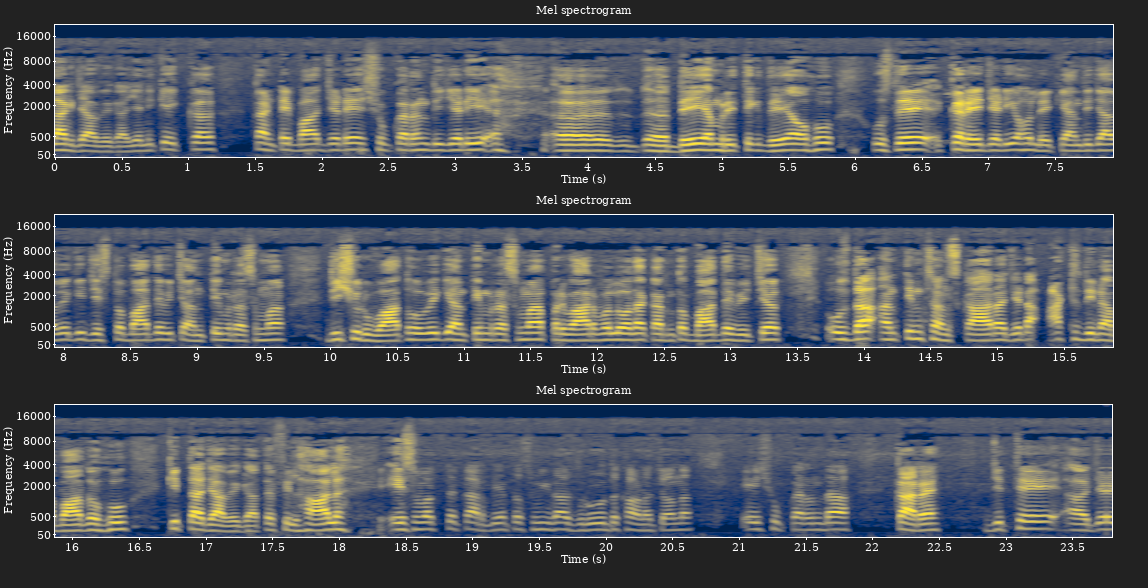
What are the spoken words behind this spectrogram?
ਲੱਗ ਜਾਵੇਗਾ। ਯਾਨੀ ਕਿ 1 ਘੰਟੇ ਬਾਅਦ ਜਿਹੜੇ ਸ਼ੁਭਕਰਨ ਦੀ ਜਿਹੜੀ ਅਹ, ਅਹ, ਅਮ੍ਰਿਤਿਕ ਦੇਹ ਆ ਉਹ ਉਸਦੇ ਘਰੇ ਜਿਹੜੀ ਉਹ ਲੈ ਕੇ ਆਂਦੀ ਜਾਵੇਗੀ ਜਿਸ ਤੋਂ ਬਾਅਦ ਦੇ ਵਿੱਚ ਅੰਤਿਮ ਰਸਮਾਂ ਦੀ ਸ਼ੁਰੂਆਤ ਹੋਵੇਗੀ। ਅੰਤਿਮ ਰਸਮਾਂ ਪਰਿਵਾਰ ਵੱਲੋਂ ਅਦਾ ਕਰਨ ਤੋਂ ਬਾਅਦ ਦੇ ਵਿੱਚ ਉਸਦਾ ਅੰਤਿਮ ਸੰਸਕਾਰ ਆ ਜਿਹੜਾ 8 ਦਿਨਾਂ ਬਾਅਦ ਉਹ ਕੀਤਾ ਜਾਵੇਗਾ। ਤੇ ਫਿਲਹਾਲ ਇਸ ਵਕਤ ਘਰ ਦੀਆਂ ਤਸਵੀਰਾਂ ਜ਼ਰੂਰ ਦਿਖਾਉਣਾ ਚਾਹੁੰਦਾ। ਇਹ ਸ਼ੁਭਕਰਨ ਦਾ ਘਰ ਹੈ ਜਿੱਥੇ ਅ,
